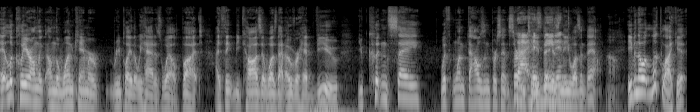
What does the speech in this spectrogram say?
It looked clear on the on the one camera replay that we had as well, but I think because it was that overhead view, you couldn't say with one thousand percent certainty his that knee his knee wasn't down. Oh. Even though it looked like it,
